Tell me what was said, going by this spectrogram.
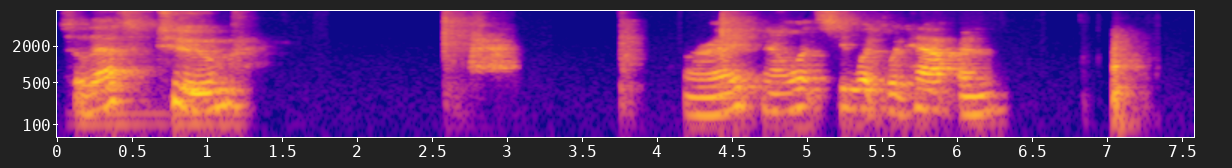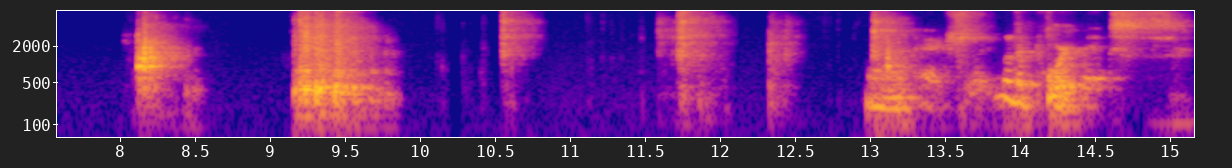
So that's tube. All right, now let's see what would happen actually. I'm to pour this.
